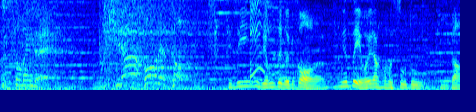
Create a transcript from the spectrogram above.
正面でキラーホーネット其实一直用这个就够了，因为这也会让他们速度提高。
